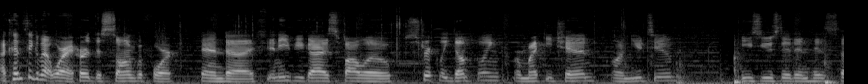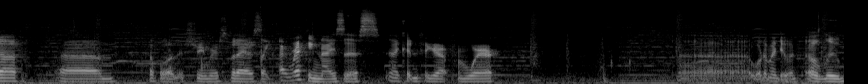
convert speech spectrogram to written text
I couldn't think about where I heard this song before, and uh, if any of you guys follow Strictly Dumpling or Mikey Chen on YouTube, he's used it in his stuff. Um, couple other streamers, but I was like, I recognize this, and I couldn't figure out from where. Uh, what am I doing? Oh, lube.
